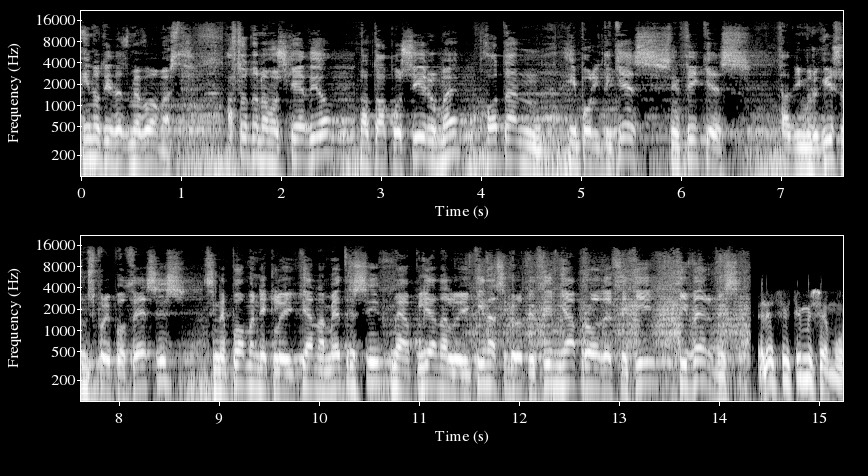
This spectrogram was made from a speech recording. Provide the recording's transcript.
είναι ότι δεσμευόμαστε. Αυτό το νομοσχέδιο να το αποσύρουμε όταν οι πολιτικές συνθήκες θα δημιουργήσουν τις προϋποθέσεις στην επόμενη εκλογική αναμέτρηση με απλή αναλογική να συγκροτηθεί μια προοδευτική κυβέρνηση. Ρε, εσύ θύμισε μου,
